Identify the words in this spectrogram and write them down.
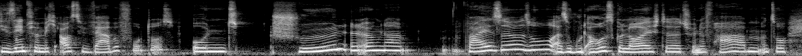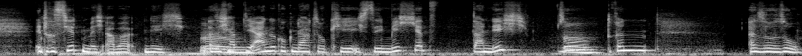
Die sehen für mich aus wie Werbefotos und schön in irgendeiner Weise so, also gut ausgeleuchtet, schöne Farben und so. Interessierten mich aber nicht. Also ich habe hm. die angeguckt und dachte, okay, ich sehe mich jetzt da nicht so mm. drin. Also so.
